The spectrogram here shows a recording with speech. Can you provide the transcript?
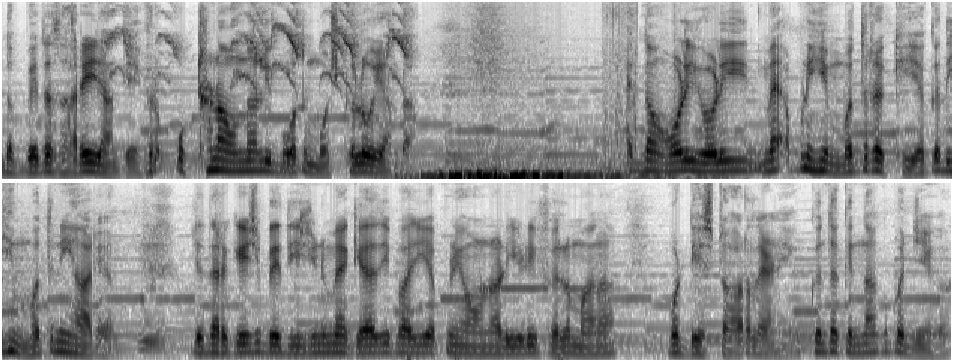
ਦੱਬੇ ਤਾਂ ਸਾਰੇ ਜਾਂਦੇ ਫਿਰ ਉੱਠਣਾ ਉਹਨਾਂ ਲਈ ਬਹੁਤ ਮੁਸ਼ਕਲ ਹੋ ਜਾਂਦਾ। ਇਦਾਂ ਹੌਲੀ ਹੌਲੀ ਮੈਂ ਆਪਣੀ ਹਿੰਮਤ ਰੱਖੀ ਆ ਕਦੀ ਹਿੰਮਤ ਨਹੀਂ ਹਾਰਿਆ। ਜਿੱਦਾਂ ਰਕੇਸ਼ ਬੇਦੀ ਜੀ ਨੂੰ ਮੈਂ ਕਿਹਾ ਸੀ ਭਾਜੀ ਆਪਣੀ ਆਉਣ ਵਾਲੀ ਜਿਹੜੀ ਫਿਲਮ ਆ ਨਾ ਵੱਡੇ ਸਟਾਰ ਲੈਣੇ ਉਹ ਕਹਿੰਦਾ ਕਿੰਨਾ ਕੁ ਭੱਜੇਗਾ?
